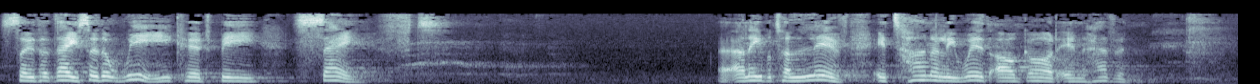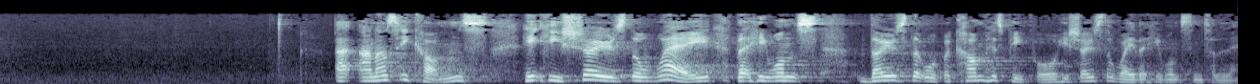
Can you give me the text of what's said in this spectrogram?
So that they, so that we could be saved. Uh, and able to live eternally with our God in heaven. And as he comes, he, he shows the way that he wants those that will become his people, he shows the way that he wants them to live.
